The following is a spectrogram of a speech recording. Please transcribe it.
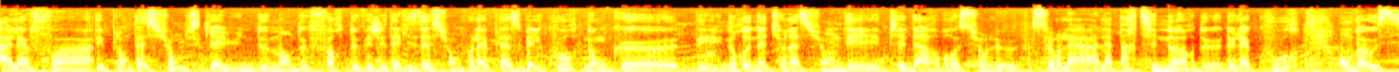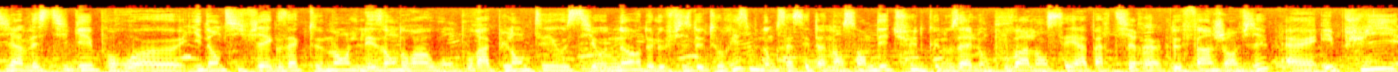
À la fois des plantations, puisqu'il y a eu une demande forte de végétalisation pour la place Bellecour. Donc, euh, une renaturation des pieds d'arbres sur, le, sur la, partie nord de, la cour. On va aussi investiguer pour euh, identifier exactement les endroits où on pourra planter aussi au nord de l'office de tourisme. Donc, ça, c'est un ensemble d'études que nous allons pouvoir lancer à partir de fin janvier. Euh, et puis,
